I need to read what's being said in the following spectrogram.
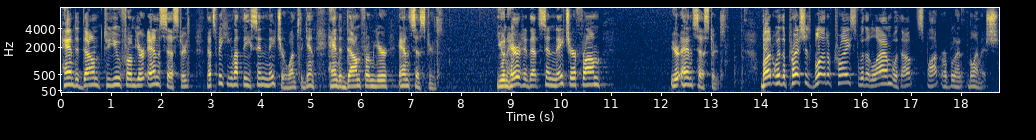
handed down to you from your ancestors." That's speaking about the sin nature once again, handed down from your ancestors. You inherited that sin nature from your ancestors. But with the precious blood of Christ, with a lamb without spot or blemish.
